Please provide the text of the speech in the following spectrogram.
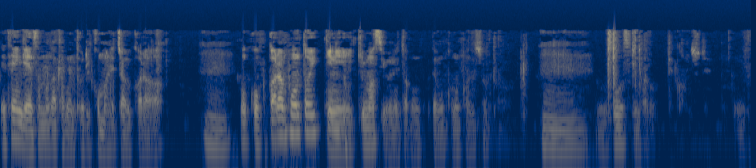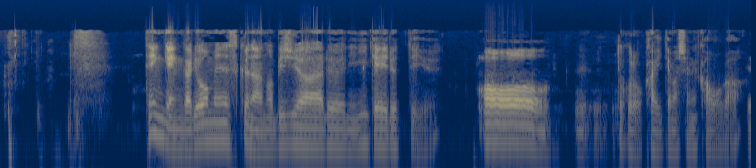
で、天元様が多分取り込まれちゃうから、もうん。うこっから本当一気に行きますよね、多分。でもこの感じだと。うん。どうするんだろうって感じで。天元が両面スクナーのビジュアルに似ているっていうああ。うんところを書いてましたね、顔が。え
